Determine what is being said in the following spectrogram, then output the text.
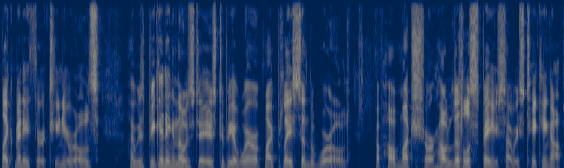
Like many thirteen year olds, I was beginning in those days to be aware of my place in the world, of how much or how little space I was taking up.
